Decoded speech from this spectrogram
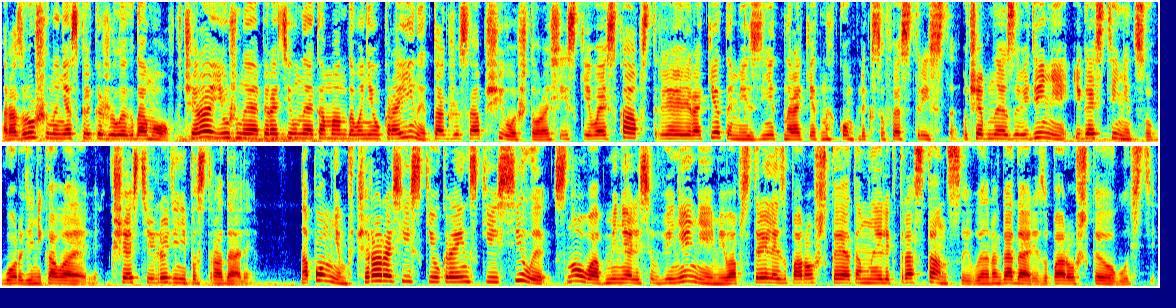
Разрушено несколько жилых домов. Вчера Южное оперативное командование Украины также сообщило, что российские войска обстреляли ракетами из зенитно-ракетных комплексов С-300, учебное заведение и гостиницу в городе Николаеве. К счастью, люди не пострадали. Напомним, вчера российские и украинские силы снова обменялись обвинениями в обстреле Запорожской атомной электростанции в Энергодаре Запорожской области.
